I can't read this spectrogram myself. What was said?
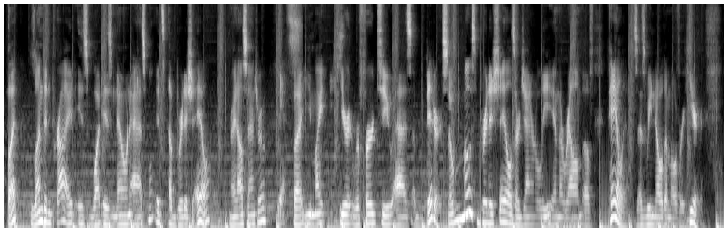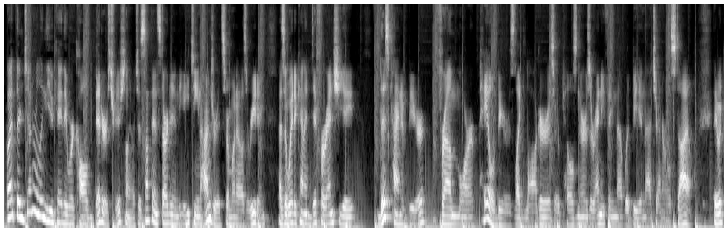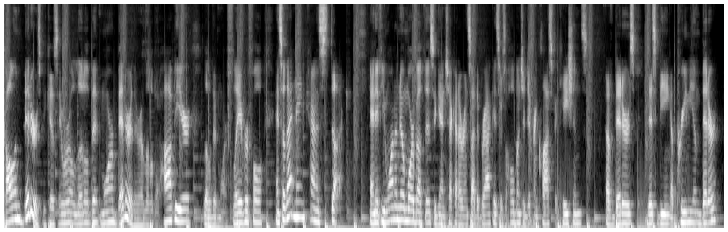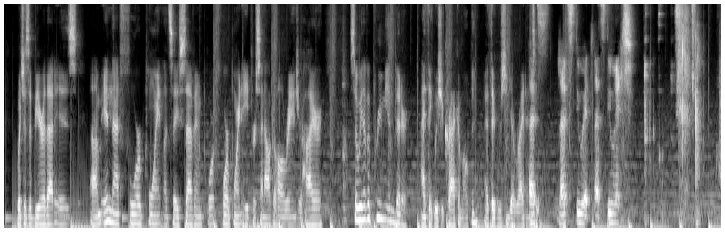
But London Pride is what is known as, well, it's a British ale, right, Alessandro? Yes. But you might hear it referred to as a bitter. So most British ales are generally in the realm of pale ales, as we know them over here. But they're generally in the UK, they were called bitters traditionally, which is something that started in the 1800s from what I was reading, as a way to kind of differentiate this kind of beer from more pale beers like lagers or pilsners or anything that would be in that general style. They would call them bitters because they were a little bit more bitter. They're a little bit hoppier, a little bit more flavorful. And so that name kind of stuck. And if you want to know more about this, again, check out our Inside the Brackets. There's a whole bunch of different classifications of bitters, this being a premium bitter, which is a beer that is um, in that four point, let's say seven or 4.8% alcohol range or higher. So we have a premium bitter. I think we should crack them open. I think we should get right into let's, it. Let's do it. Let's do it.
